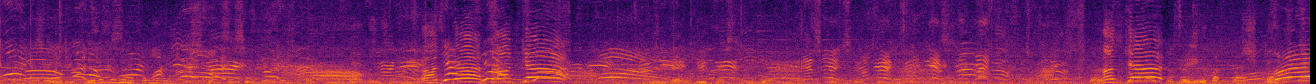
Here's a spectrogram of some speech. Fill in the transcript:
34 34 34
